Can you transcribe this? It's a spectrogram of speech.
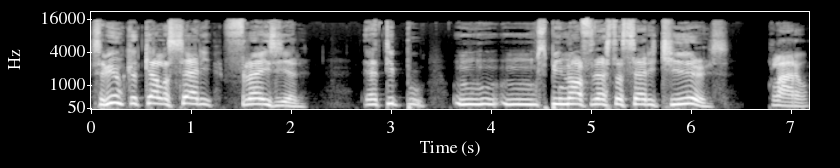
sabiam que aquela série Frasier é tipo um, um spin-off desta série Cheers. Claro,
